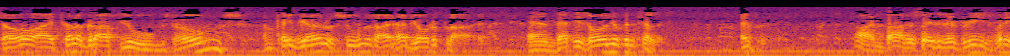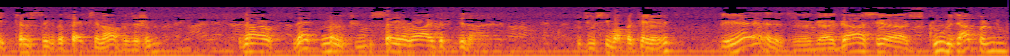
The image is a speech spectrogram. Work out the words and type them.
So I telegraphed you, Mr. Holmes, and came here as soon as I had your reply. And that is all you can tell us. Everything. I'm bound to say that it agrees very closely with the facts in our position. Now, that note you say arrived at dinner. Did you see what became of it? Yes, uh, Garcia screwed it up and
